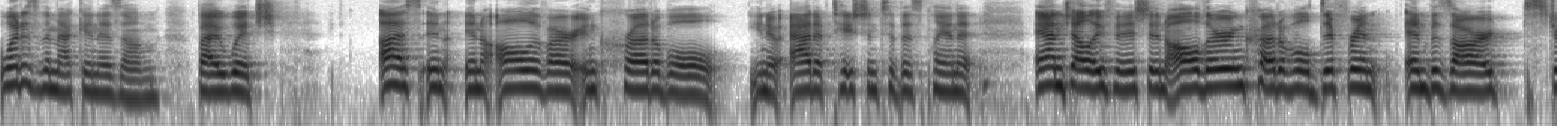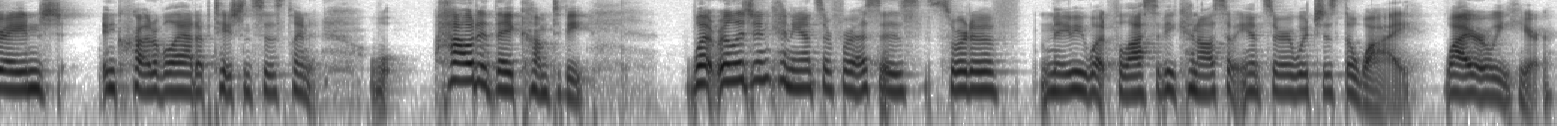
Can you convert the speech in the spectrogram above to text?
what is the mechanism by which us in in all of our incredible, you know, adaptation to this planet and jellyfish and all their incredible, different, and bizarre, strange, incredible adaptations to this planet. How did they come to be? What religion can answer for us is sort of maybe what philosophy can also answer, which is the why. Why are we here?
